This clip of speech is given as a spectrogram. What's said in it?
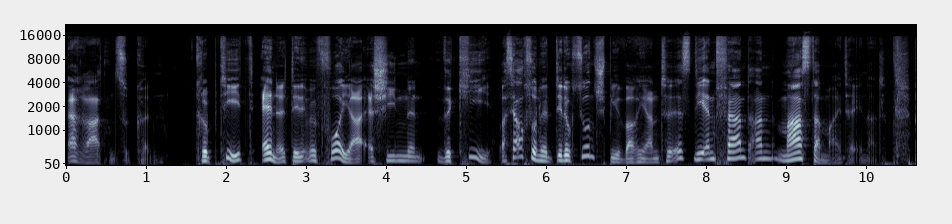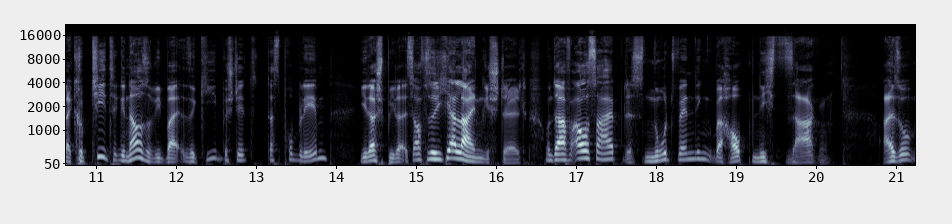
erraten zu können. Kryptid ähnelt dem im Vorjahr erschienenen The Key, was ja auch so eine Deduktionsspielvariante ist, die entfernt an Mastermind erinnert. Bei Kryptid genauso wie bei The Key besteht das Problem, jeder Spieler ist auf sich allein gestellt und darf außerhalb des Notwendigen überhaupt nichts sagen. Also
